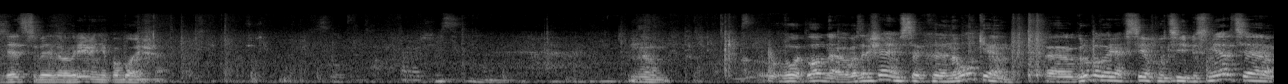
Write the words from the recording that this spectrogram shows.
взять себе этого времени побольше. Ну, вот, ладно, возвращаемся к науке. Э, грубо говоря, все пути бессмертия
